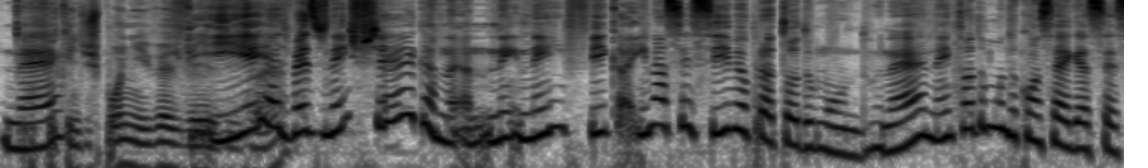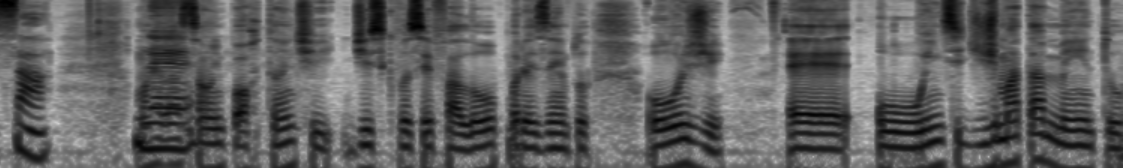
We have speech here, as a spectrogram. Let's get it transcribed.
né? E fica indisponível às vezes. E né? às vezes nem chega, né? nem, nem fica inacessível para todo mundo, né? Nem todo mundo consegue acessar. Uma né? relação importante disso que você falou, por exemplo, hoje é, o índice de desmatamento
